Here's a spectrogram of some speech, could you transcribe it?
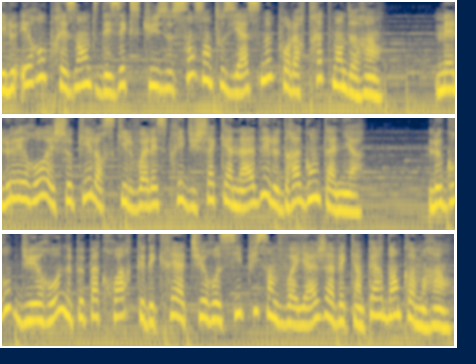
et le héros présente des excuses sans enthousiasme pour leur traitement de rein. Mais le héros est choqué lorsqu'il voit l'esprit du chat Canad et le dragon Tanya. Le groupe du héros ne peut pas croire que des créatures aussi puissantes voyagent avec un perdant comme Rhin.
